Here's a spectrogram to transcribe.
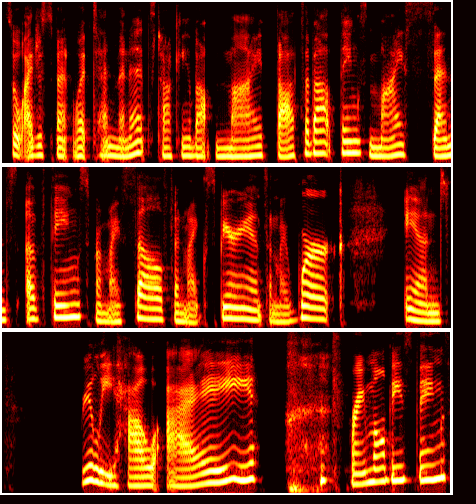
So I just spent what 10 minutes talking about my thoughts about things, my sense of things from myself and my experience and my work and really how I frame all these things.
